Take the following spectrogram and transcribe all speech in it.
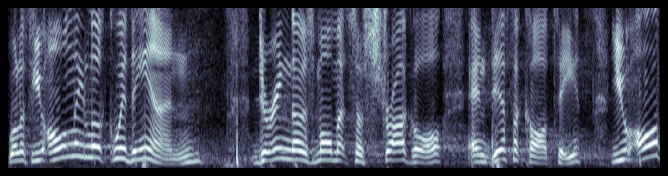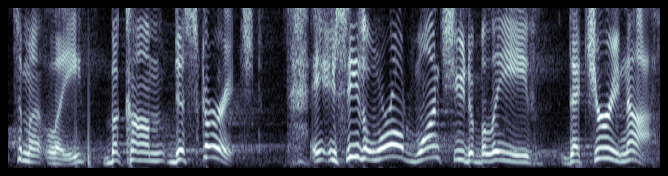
Well, if you only look within, during those moments of struggle and difficulty, you ultimately become discouraged. You see, the world wants you to believe that you're enough,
